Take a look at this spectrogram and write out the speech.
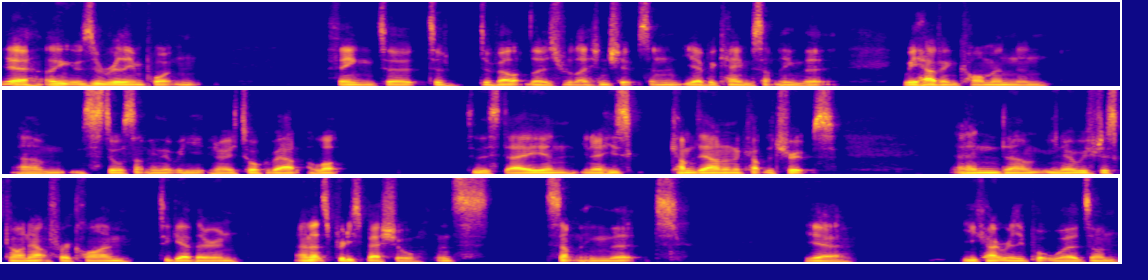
yeah, I think it was a really important thing to to develop those relationships, and yeah, became something that we have in common, and um, still something that we you know talk about a lot to this day. And you know, he's come down on a couple of trips, and um, you know, we've just gone out for a climb together, and and that's pretty special. It's something that, yeah, you can't really put words on.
